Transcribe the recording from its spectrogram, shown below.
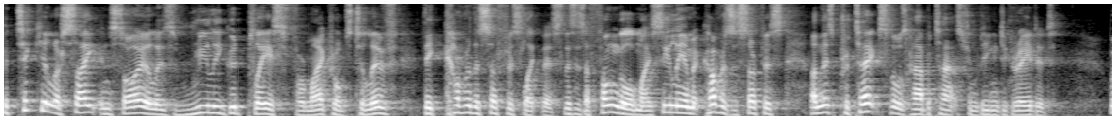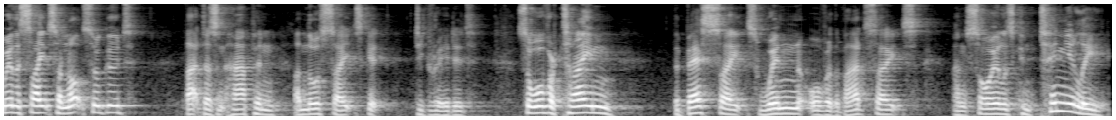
particular site in soil is really good place for microbes to live, they cover the surface like this. This is a fungal mycelium, it covers the surface, and this protects those habitats from being degraded. Where the sites are not so good, that doesn't happen, and those sites get degraded. So over time, the best sites win over the bad sites, and soil is continually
